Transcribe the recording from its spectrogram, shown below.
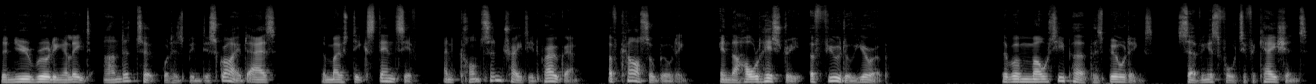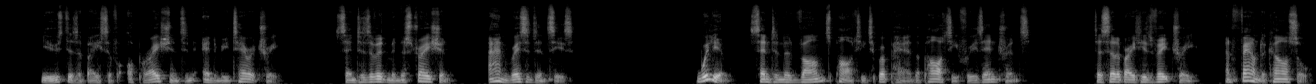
The new ruling elite undertook what has been described as the most extensive and concentrated program of castle building in the whole history of feudal Europe. There were multi purpose buildings serving as fortifications, used as a base of operations in enemy territory, centres of administration, and residencies. William sent an advance party to prepare the party for his entrance, to celebrate his victory and found a castle.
